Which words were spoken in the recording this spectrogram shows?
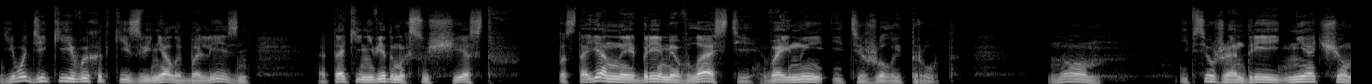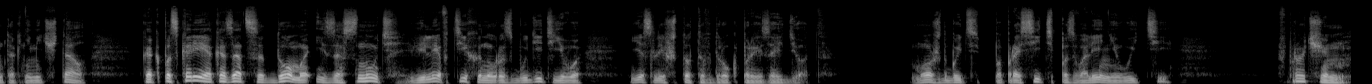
Его дикие выходки извиняла болезнь, атаки неведомых существ, постоянное бремя власти, войны и тяжелый труд. Но и все же Андрей ни о чем так не мечтал, как поскорее оказаться дома и заснуть, велев Тихону разбудить его — если что-то вдруг произойдет. Может быть, попросить позволения уйти. Впрочем,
